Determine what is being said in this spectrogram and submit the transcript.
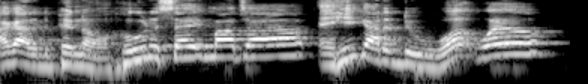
I got to depend on who to save my job, and he got to do what well,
